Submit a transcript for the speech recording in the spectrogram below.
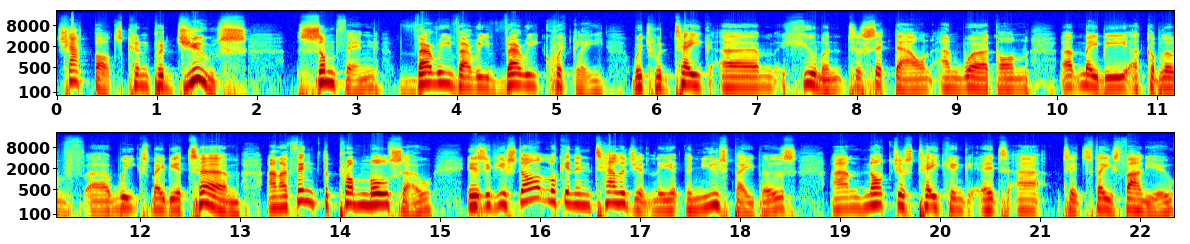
chatbots can produce something very, very, very quickly, which would take um, human to sit down and work on uh, maybe a couple of uh, weeks, maybe a term. And I think the problem also is if you start looking intelligently at the newspapers and not just taking it at its face value,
